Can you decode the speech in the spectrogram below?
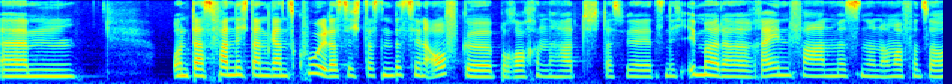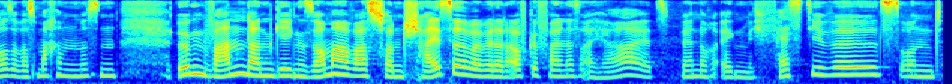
Ähm, und das fand ich dann ganz cool, dass sich das ein bisschen aufgebrochen hat, dass wir jetzt nicht immer da reinfahren müssen und auch mal von zu Hause was machen müssen. Irgendwann dann gegen Sommer war es schon scheiße, weil mir dann aufgefallen ist, ah ja, jetzt wären doch eigentlich Festivals und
